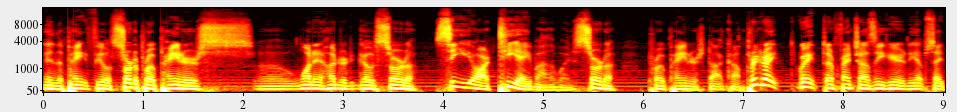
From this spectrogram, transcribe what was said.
in the paint field. Certa Pro painters. One eight hundred go Certa C E R T A by the way. Certa propainters.com. Pretty great, great uh, franchisee here in the upstate.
